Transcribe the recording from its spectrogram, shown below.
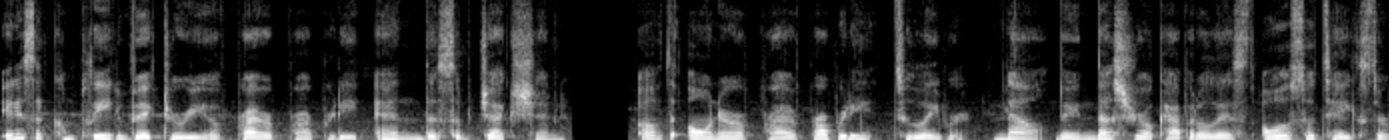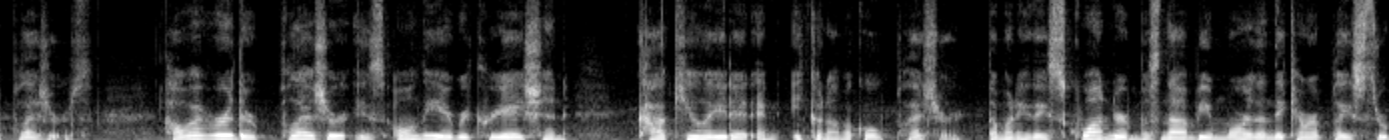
It is a complete victory of private property and the subjection of the owner of private property to labor. Now, the industrial capitalist also takes their pleasures. However, their pleasure is only a recreation, calculated, and economical pleasure. The money they squander must not be more than they can replace through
